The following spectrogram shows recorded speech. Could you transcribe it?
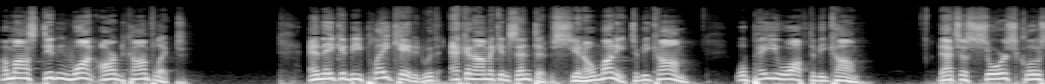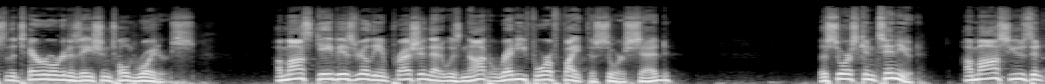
Hamas didn't want armed conflict. And they could be placated with economic incentives, you know, money to be calm. We'll pay you off to be calm. That's a source close to the terror organization told Reuters. Hamas gave Israel the impression that it was not ready for a fight, the source said. The source continued. Hamas used an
